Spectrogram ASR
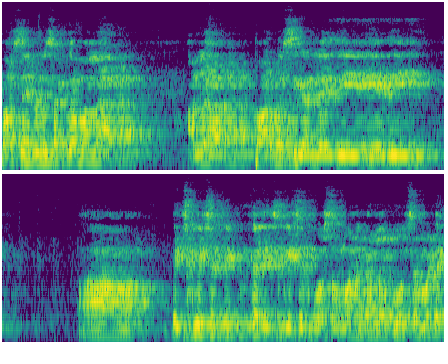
పాస్ అయిన చక్కగా మళ్ళా అలా ఫార్మసీ కానీ లేదు ఏది ఎడ్యుకేషన్ టెక్నికల్ ఎడ్యుకేషన్ కోసం మనకు అలా పోసామంటే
